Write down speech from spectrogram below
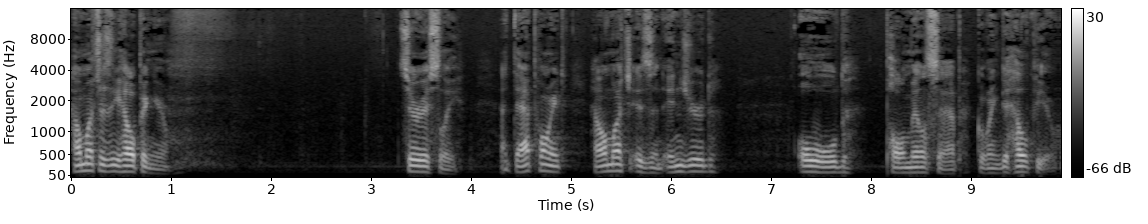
How much is he helping you? Seriously, at that point, how much is an injured, old Paul Millsap going to help you?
